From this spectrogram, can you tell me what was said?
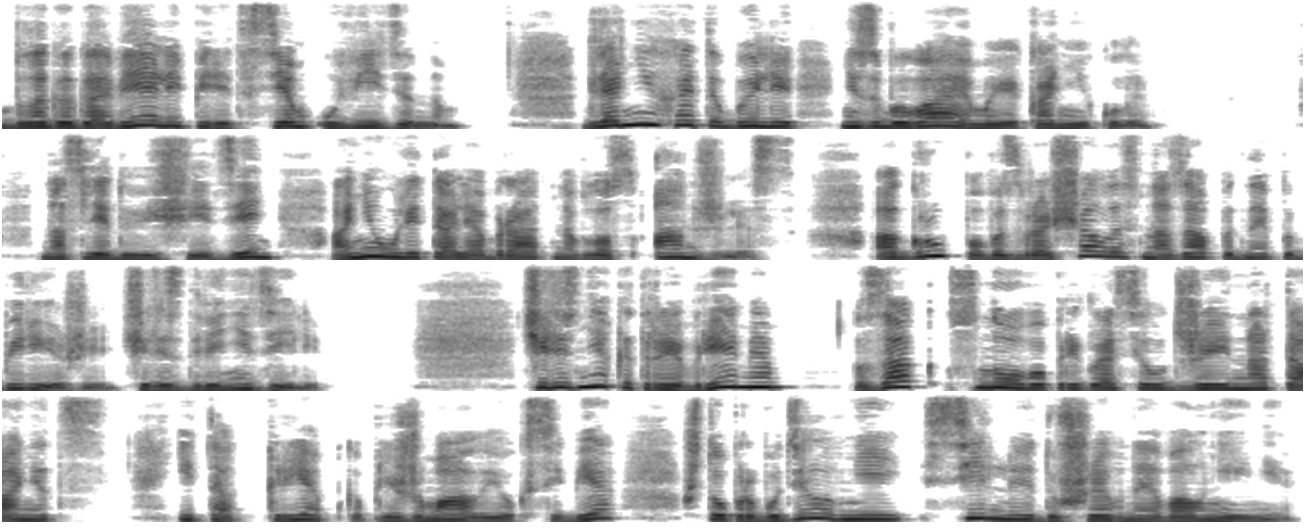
благоговели перед всем увиденным. Для них это были незабываемые каникулы. На следующий день они улетали обратно в Лос-Анджелес, а группа возвращалась на западное побережье через две недели. Через некоторое время Зак снова пригласил Джейн на танец и так крепко прижимал ее к себе, что пробудило в ней сильное душевное волнение.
